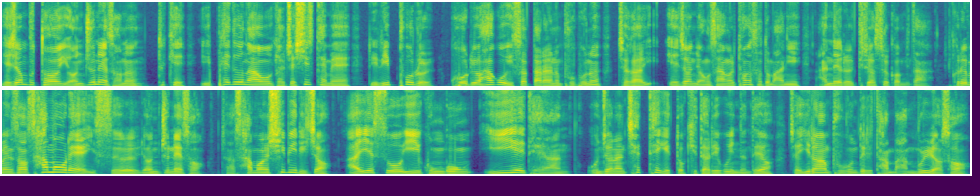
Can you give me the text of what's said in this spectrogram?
예전부터 연준에서는 특히 이 패드나우 결제 시스템에 리리프를 고려하고 있었다라는 부분은 제가 예전 영상을 통해서도 많이 안내를 드렸을 겁니다. 그러면서 3월에 있을 연준에서 자 3월 10일이죠. ISO 2002에 대한 온전한 채택이 또 기다리고 있는데요. 자 이러한 부분들이 다 맞물려서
